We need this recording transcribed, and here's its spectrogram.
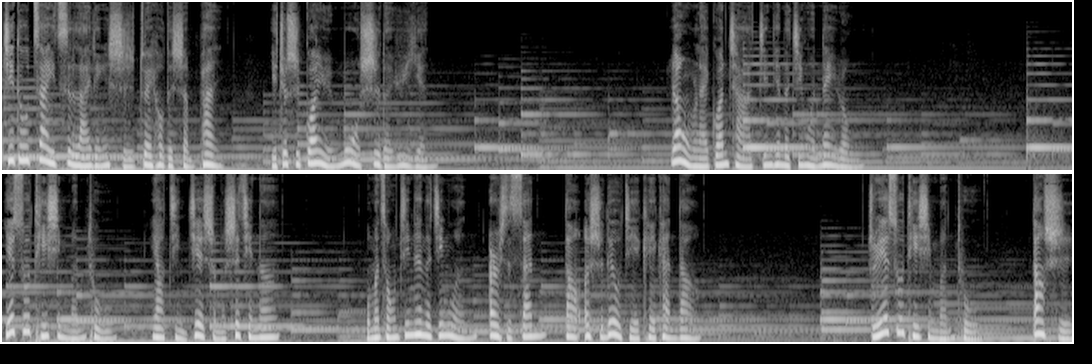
基督再一次来临时最后的审判，也就是关于末世的预言。让我们来观察今天的经文内容。耶稣提醒门徒要警戒什么事情呢？我们从今天的经文二十三到二十六节可以看到。主耶稣提醒门徒，到时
